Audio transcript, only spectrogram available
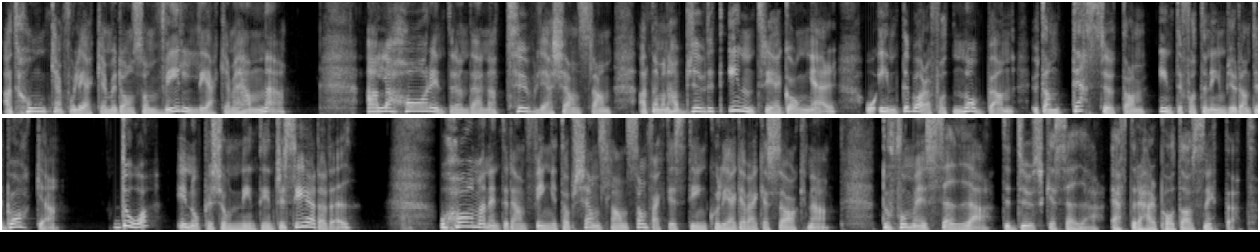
att hon kan få leka med de som vill leka med henne. Alla har inte den där naturliga känslan att när man har bjudit in tre gånger och inte bara fått nobben utan dessutom inte fått en inbjudan tillbaka. Då är nog personen inte intresserad av dig. Och har man inte den fingertoppskänslan som faktiskt din kollega verkar sakna, då får man ju säga det du ska säga efter det här poddavsnittet.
